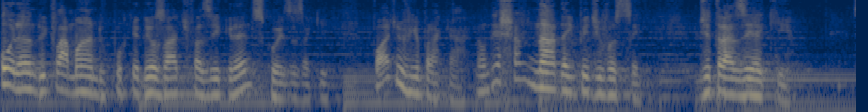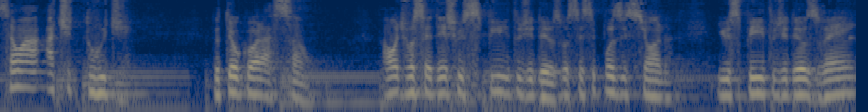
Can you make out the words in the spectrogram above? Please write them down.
orando e clamando, porque Deus há de fazer grandes coisas aqui. Pode vir para cá. Não deixa nada impedir você de trazer aqui. Isso é uma atitude do teu coração, aonde você deixa o Espírito de Deus, você se posiciona e o Espírito de Deus vem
